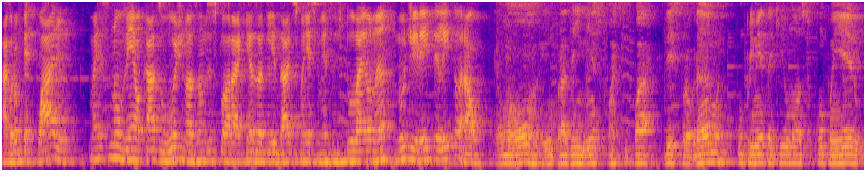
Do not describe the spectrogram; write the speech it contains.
agropecuário, mas não vem ao caso hoje, nós vamos explorar aqui as habilidades e conhecimentos do Laionan no direito eleitoral. É uma honra e um prazer imenso participar desse programa. Cumprimento aqui o nosso companheiro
